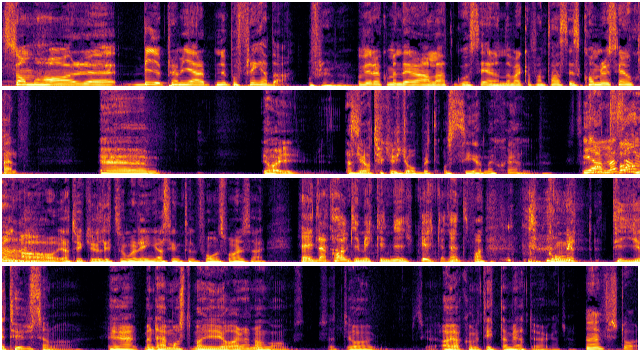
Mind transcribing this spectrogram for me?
Som har eh, biopremiär nu på fredag. på fredag. Och vi rekommenderar alla att gå och se den. Den verkar fantastisk. Kommer du se den själv? Eh, jag, alltså jag tycker det är jobbigt att se mig själv. I alla sammanhang? Ja, jag tycker det är lite som att ringa sin telefonsvarare så här. Hej, där kom till Micke Nyqvist. Jag kan inte få... Gånger 10 000 va. Eh, men det här måste man ju göra någon gång. Så att jag, ska, ja, jag kommer titta med ett öga. Ja, jag förstår.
